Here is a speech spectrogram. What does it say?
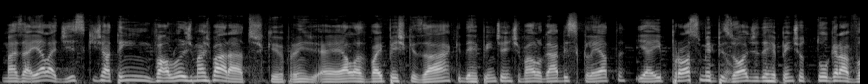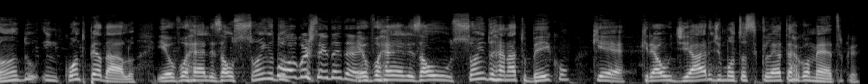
Mas aí ela disse que já tem valores mais baratos. Que pra gente, é, ela vai pesquisar, que de repente a gente vai alugar a bicicleta. E aí, próximo episódio, de repente, eu tô gravando enquanto pedalo. E eu vou realizar o sonho do. Pô, eu gostei da ideia. eu vou realizar o sonho do Renato Bacon, que é criar o diário de motocicleta ergométrica.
